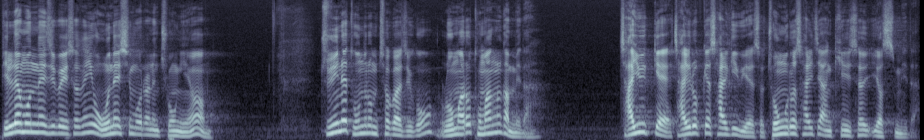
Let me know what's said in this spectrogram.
빌레몬네 집에 있었던 이 오네시모라는 종이요. 주인의 돈을 훔쳐가지고 로마로 도망을 갑니다. 자유있게, 자유롭게 살기 위해서, 종으로 살지 않기 위해서였습니다.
